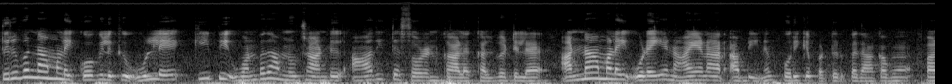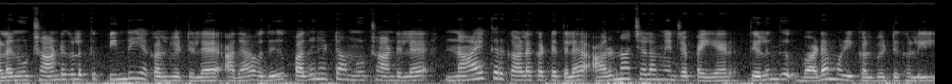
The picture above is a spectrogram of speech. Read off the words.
திருவண்ணாமலை கோவிலுக்கு உள்ளே கிபி ஒன்பதாம் நூற்றாண்டு ஆதித்த சோழன் கால கல்வெட்டுல அண்ணாமலை உடைய நாயனார் அப்படின்னு பொறிக்கப்பட்டிருப்பதாகவும் பல நூற்றாண்டுகளுக்கு பிந்தைய கல்வெட்டுல அதாவது பதினெட்டாம் நூற்றாண்டுல நாயக்கர் காலகட்டத்தில் அருணாச்சலம் என்ற பெயர் தெலுங்கு வடமொழி கல்வெட்டுகளில்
